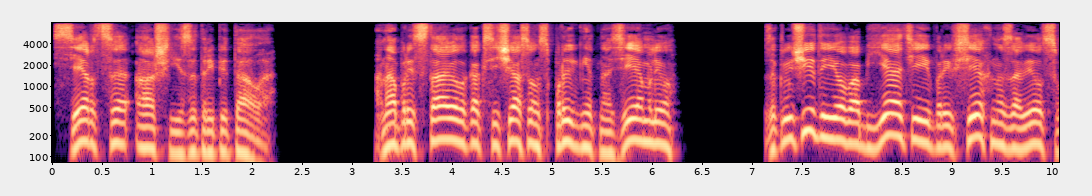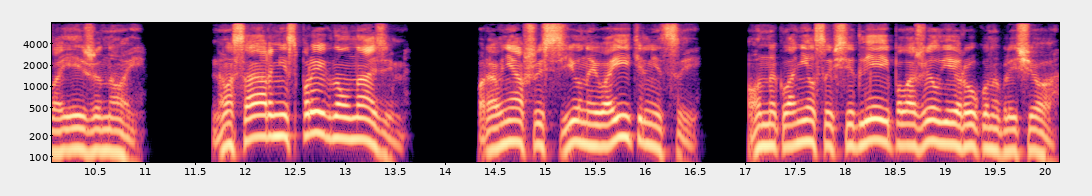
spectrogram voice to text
Сердце аж ей затрепетало. Она представила, как сейчас он спрыгнет на землю, заключит ее в объятия и при всех назовет своей женой. Но Саар не спрыгнул на земь. Поравнявшись с юной воительницей, Он наклонился в седле и положил ей руку на плечо.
